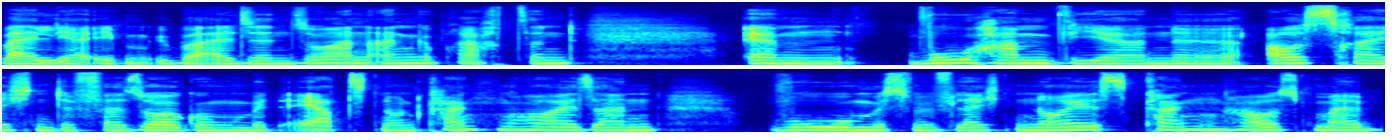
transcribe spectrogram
weil ja eben überall Sensoren angebracht sind ähm, wo haben wir eine ausreichende Versorgung mit Ärzten und Krankenhäusern, wo müssen wir vielleicht ein neues Krankenhaus mal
